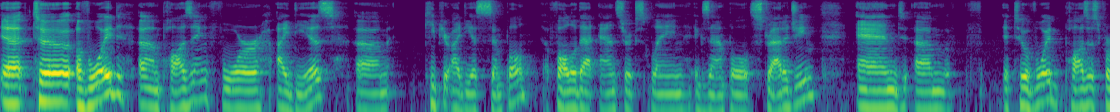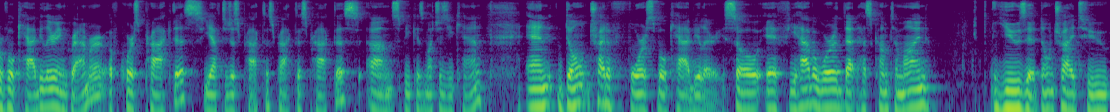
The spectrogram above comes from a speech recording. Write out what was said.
Uh, to avoid um, pausing for ideas, um, keep your ideas simple. Follow that answer, explain, example strategy. And f- to avoid pauses for vocabulary and grammar, of course, practice. You have to just practice, practice, practice. Um, speak as much as you can. And don't try to force vocabulary. So if you have a word that has come to mind, use it. Don't try to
